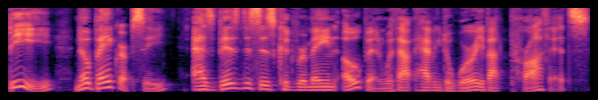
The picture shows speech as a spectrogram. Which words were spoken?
B, no bankruptcy, as businesses could remain open without having to worry about profits.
